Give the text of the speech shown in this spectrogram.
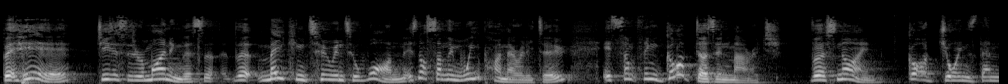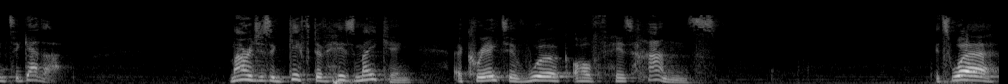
But here, Jesus is reminding us that, that making two into one is not something we primarily do, it's something God does in marriage. Verse 9 God joins them together. Marriage is a gift of His making, a creative work of His hands. It's where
